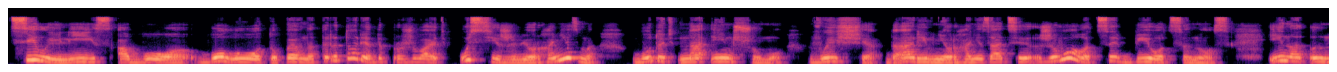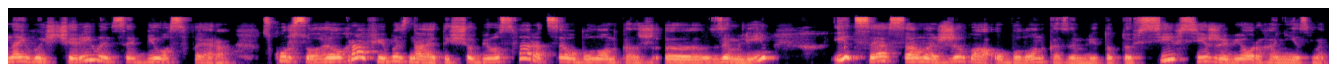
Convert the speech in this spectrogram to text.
цілий ліс або болото, певна територія, де проживають усі живі організми, будуть на іншому, вище да, рівні організації живого це біоценоз. І на, найвищий рівень це біосфера. З курсу географії ви знаєте, що біосфера це оболонка ж- е, землі, і це саме жива оболонка землі, тобто всі-всі живі організми,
